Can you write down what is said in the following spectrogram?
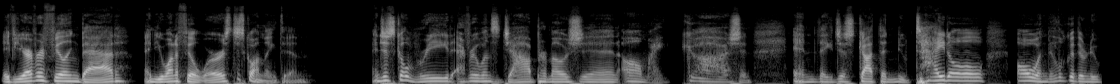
If you're ever feeling bad and you want to feel worse, just go on LinkedIn and just go read everyone's job promotion. Oh my gosh. And and they just got the new title. Oh, and they look at their new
